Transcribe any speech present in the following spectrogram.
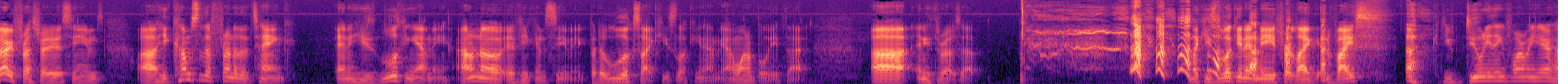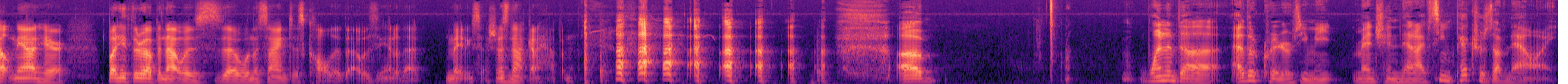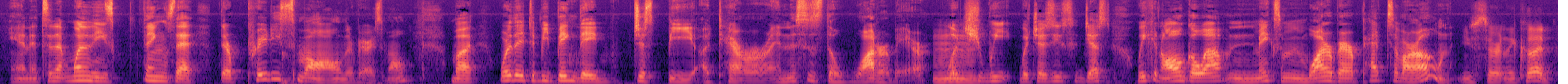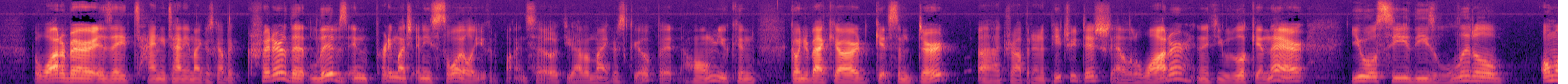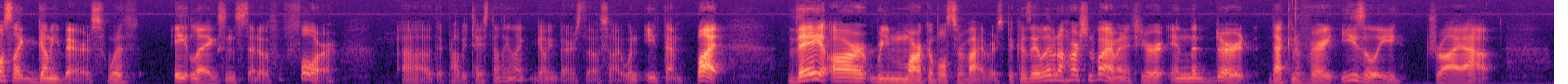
Very frustrated, it seems. Uh, he comes to the front of the tank and he's looking at me. I don't know if he can see me, but it looks like he's looking at me. I want to believe that uh, and he throws up. like he's looking at me for like advice. Can you do anything for me here? Help me out here. But he threw up, and that was uh, when the scientists called it. That was the end of that mating session. It's not going to happen. um, one of the other critters you mentioned that I've seen pictures of now, and it's one of these things that they're pretty small. They're very small, but were they to be big, they'd just be a terror. And this is the water bear, mm. which we, which as you suggest, we can all go out and make some water bear pets of our own. You certainly could. The water bear is a tiny, tiny microscopic critter that lives in pretty much any soil you can find. So if you have a microscope at home, you can go in your backyard, get some dirt, uh, drop it in a petri dish, add a little water, and if you look in there, you will see these little, almost like gummy bears with eight legs instead of four. Uh, they probably taste nothing like gummy bears, though, so I wouldn't eat them. But they are remarkable survivors because they live in a harsh environment. If you're in the dirt, that can very easily dry out.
